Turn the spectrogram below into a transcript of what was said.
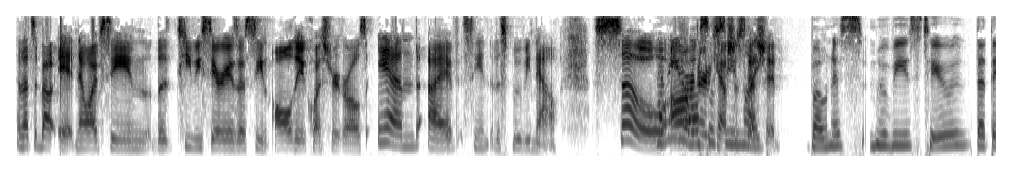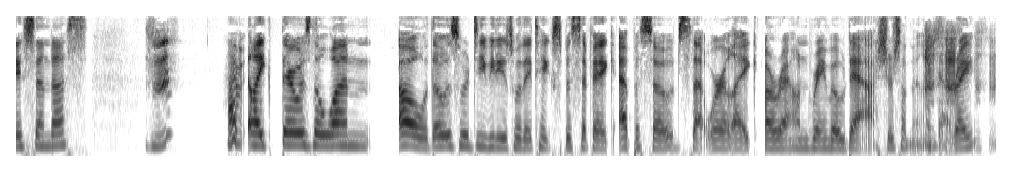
and that's about it. Now I've seen the TV series, I've seen all the Equestria Girls, and I've seen this movie now. So, Haven't our also Nerdcast seen discussion. like bonus movies too that they send us? Hmm? Have like there was the one oh those were DVDs where they take specific episodes that were like around Rainbow Dash or something like Mm-hmm, that, right? Yeah.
